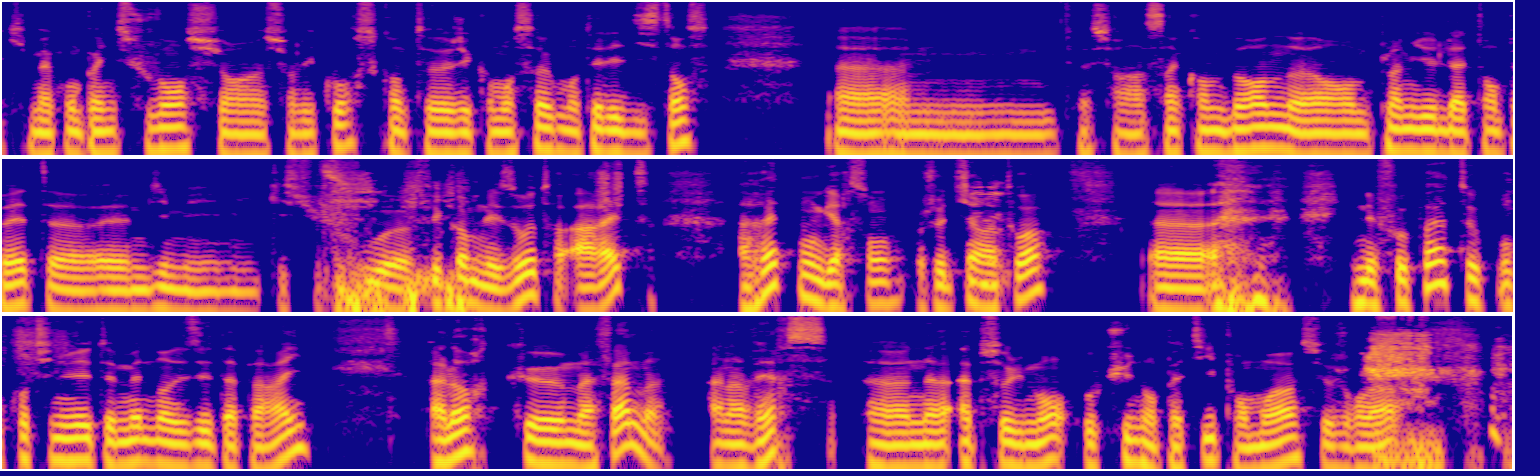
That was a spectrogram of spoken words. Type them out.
qui m'accompagne souvent sur sur les courses, quand j'ai commencé à augmenter les distances, euh, sur un 50 bornes en plein milieu de la tempête, elle me dit mais, mais qu'est-ce que tu fous Fais comme les autres, arrête, arrête mon garçon, je tiens à mmh. toi. Euh, il ne faut pas te, continuer à te mettre dans des états pareils. Alors que ma femme, à l'inverse, euh, n'a absolument aucune empathie pour moi ce jour-là.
